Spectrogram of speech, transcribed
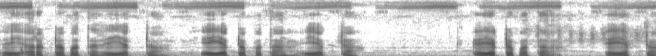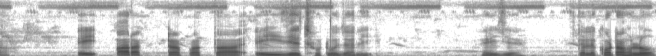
এই আর পাতা, এই একটা এই একটা পাতা, এই একটা এই একটা পাতা, এই একটা, এই আর একটা পাতা, এই যে ছোট জালি, এই যে। তাহলে কটা হলো?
